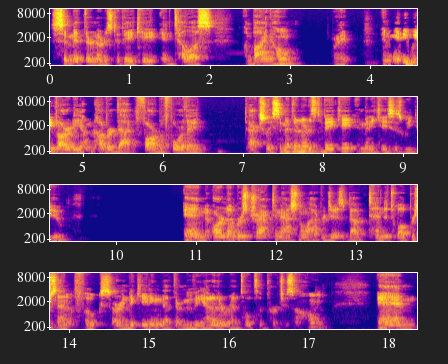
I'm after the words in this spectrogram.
submit their notice to vacate and tell us, I'm buying a home, right? Mm. And maybe we've already uncovered that far before they actually submit their notice to vacate. In many cases, we do. And our numbers track to national averages. About 10 to 12% of folks are indicating that they're moving out of their rental to purchase a home. And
